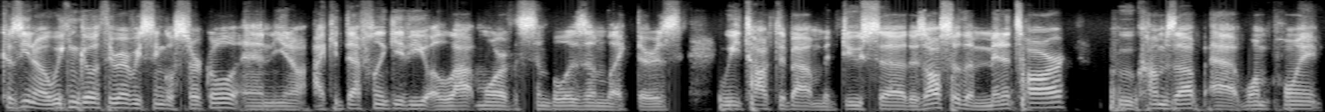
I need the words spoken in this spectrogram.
because you know we can go through every single circle, and you know I could definitely give you a lot more of the symbolism. Like there's we talked about Medusa. There's also the Minotaur who comes up at one point.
